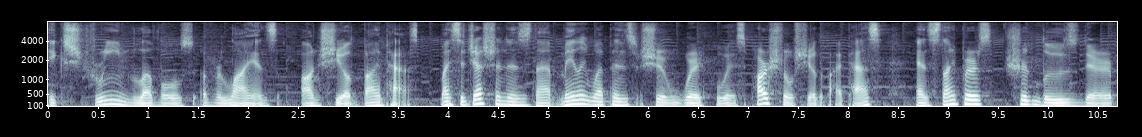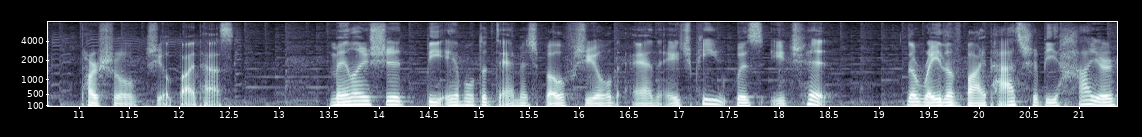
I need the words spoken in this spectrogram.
extreme levels of reliance on shield bypass. My suggestion is that melee weapons should work with partial shield bypass, and snipers should lose their partial shield bypass. Melee should be able to damage both shield and HP with each hit. The rate of bypass should be higher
